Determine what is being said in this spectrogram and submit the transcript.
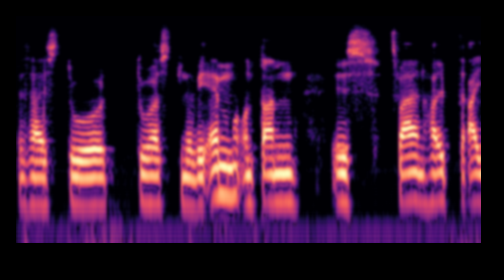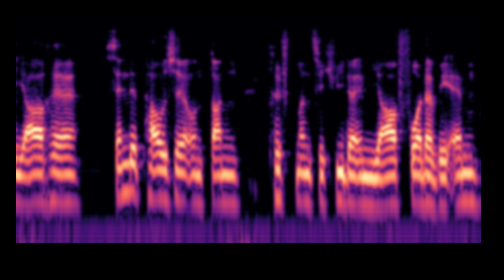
Das heißt, du, du hast eine WM und dann ist zweieinhalb, drei Jahre Sendepause und dann trifft man sich wieder im Jahr vor der WM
